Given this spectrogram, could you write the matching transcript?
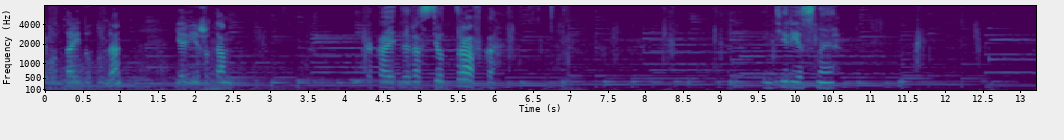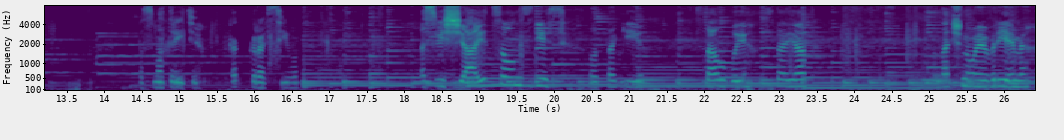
я вот дойду туда. Я вижу там какая-то растет травка. Интересная. Посмотрите, как красиво. Освещается он здесь. Вот такие столбы стоят в ночное время.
